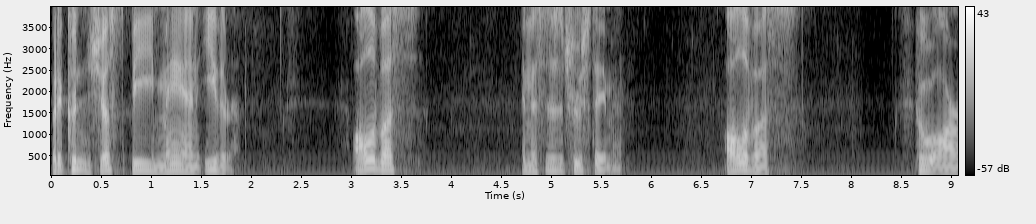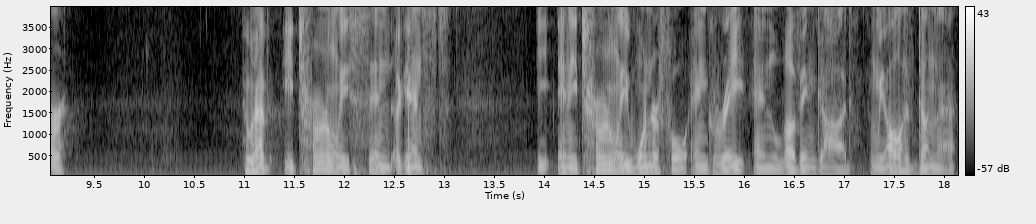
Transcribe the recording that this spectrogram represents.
but it couldn't just be man either. All of us, and this is a true statement, all of us who are who have eternally sinned against an eternally wonderful and great and loving God, and we all have done that,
